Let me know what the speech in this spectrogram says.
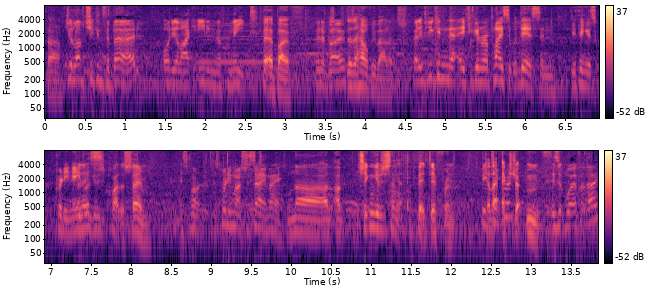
So do you love chickens the bird, or do you like eating the meat? bit of both. Bit of both. There's a healthy balance. But if you can if you can replace it with this, and do you think it's pretty I think it's quite the same. It's, it's pretty much the same, eh? No, I, I, chicken gives you something a bit different. Bit Get that different? extra oomph. Is it worth it though?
